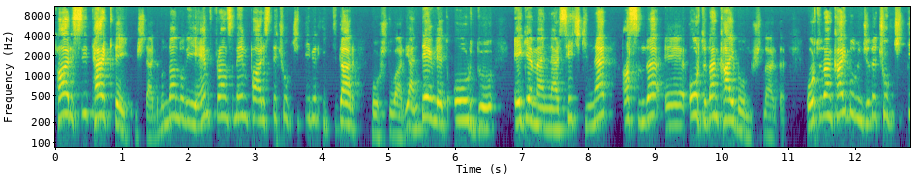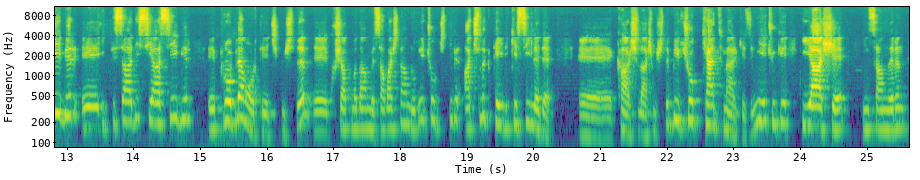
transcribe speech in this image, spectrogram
Paris'i terk de etmişlerdi. Bundan dolayı hem Fransa'da hem Paris'te çok ciddi bir iktidar boşluğu vardı. Yani devlet, ordu, egemenler, seçkinler aslında e, ortadan kaybolmuşlardı. Ortadan kaybolunca da çok ciddi bir e, iktisadi, siyasi bir e, problem ortaya çıkmıştı. E, kuşatmadan ve savaştan dolayı çok ciddi bir açlık tehlikesiyle de e, karşılaşmıştı. Birçok kent merkezi. Niye? Çünkü İAŞe insanların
